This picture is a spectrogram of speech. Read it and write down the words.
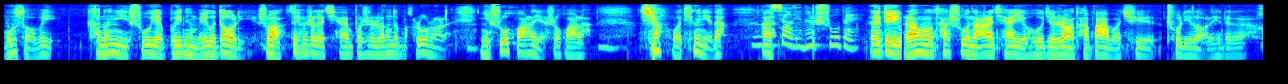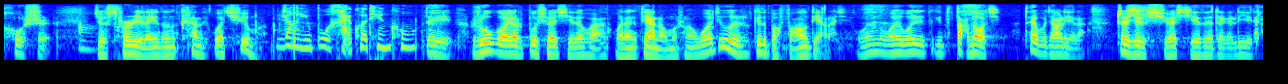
无所谓。可能你输也不一定没有道理，是吧？最后这个钱不是扔到马路上了，你输花了也是花了。行，我听你的。孝敬他叔呗。哎，对。然后他叔拿了钱以后，就让他爸爸去处理老人这个后事，就村里人都能看得过去嘛。让一步海阔天空。对，如果要是不学习的话，我那个店长们说，我就给他把房子点了去，我我我给他大闹去，太不讲理了。这就是学习的这个力量。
